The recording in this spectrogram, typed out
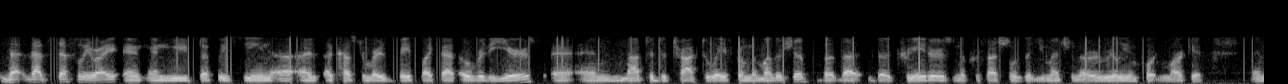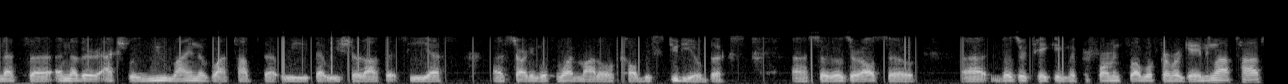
That, that's definitely right, and, and we've definitely seen a, a, customer base like that over the years. And, and, not to detract away from the mothership, but that the creators and the professionals that you mentioned are a really important market, and that's uh, another actually new line of laptops that we that we showed off at CES, uh, starting with one model called the Studio Books. Uh, so those are also uh, those are taking the performance level from our gaming laptops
